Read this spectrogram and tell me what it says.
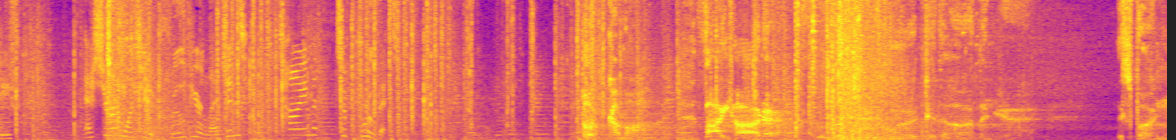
Chief. Wants you to prove your legend? Time to prove it. Oh, come on. Fight harder! Word to the Harbinger. The Spartan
